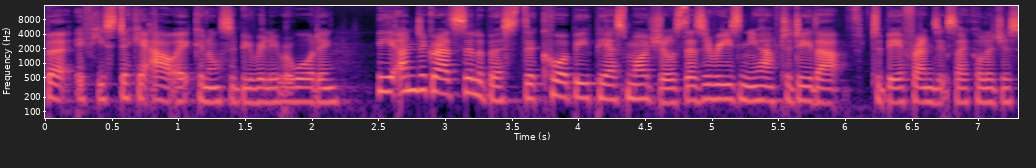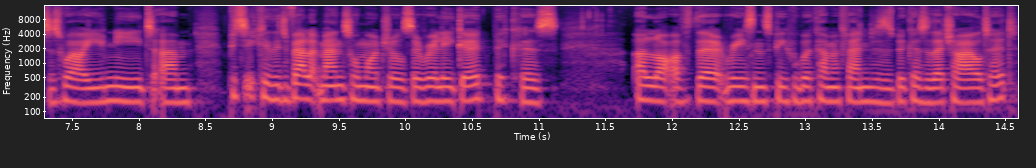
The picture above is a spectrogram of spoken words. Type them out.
But if you stick it out, it can also be really rewarding. The undergrad syllabus, the core BPS modules, there's a reason you have to do that to be a forensic psychologist as well. You need, um, particularly the developmental modules, are really good because a lot of the reasons people become offenders is because of their childhood.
